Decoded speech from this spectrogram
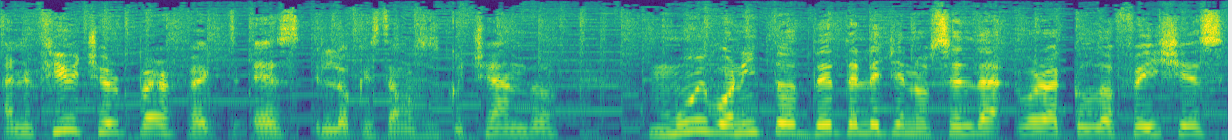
and Future Perfect es lo que estamos escuchando. Muy bonito de The Legend of Zelda Oracle of Ages.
